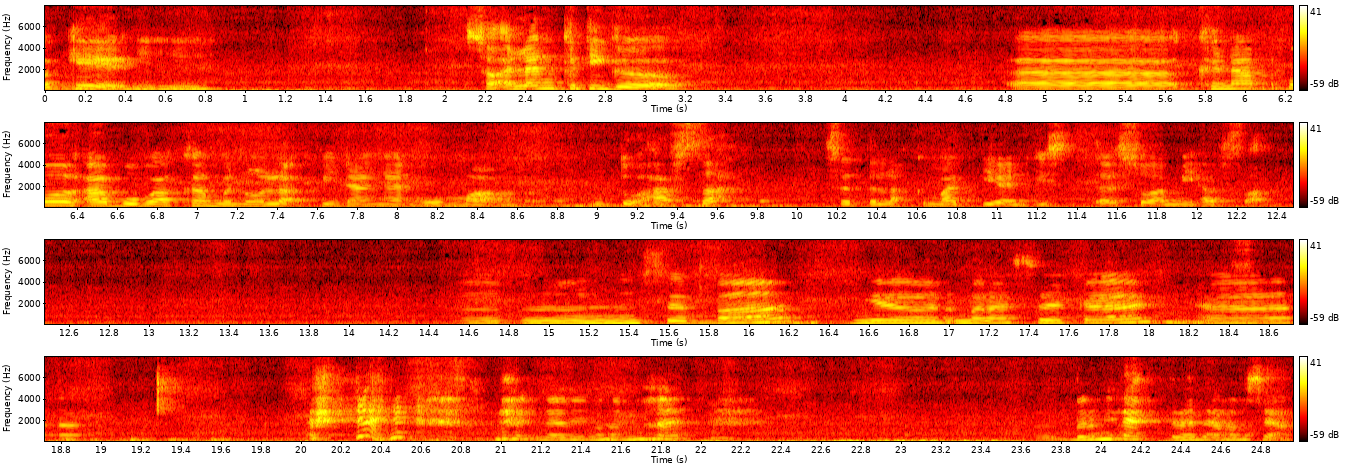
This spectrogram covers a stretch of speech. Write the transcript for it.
Okey. Mm-hmm. Soalan ketiga. Uh, kenapa Abu Bakar menolak pinangan Umar untuk Hafsah setelah kematian is, uh, suami Hafsah? Hmm, sebab dia merasakan uh, Nabi Muhammad berminat terhadap Hafsah.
